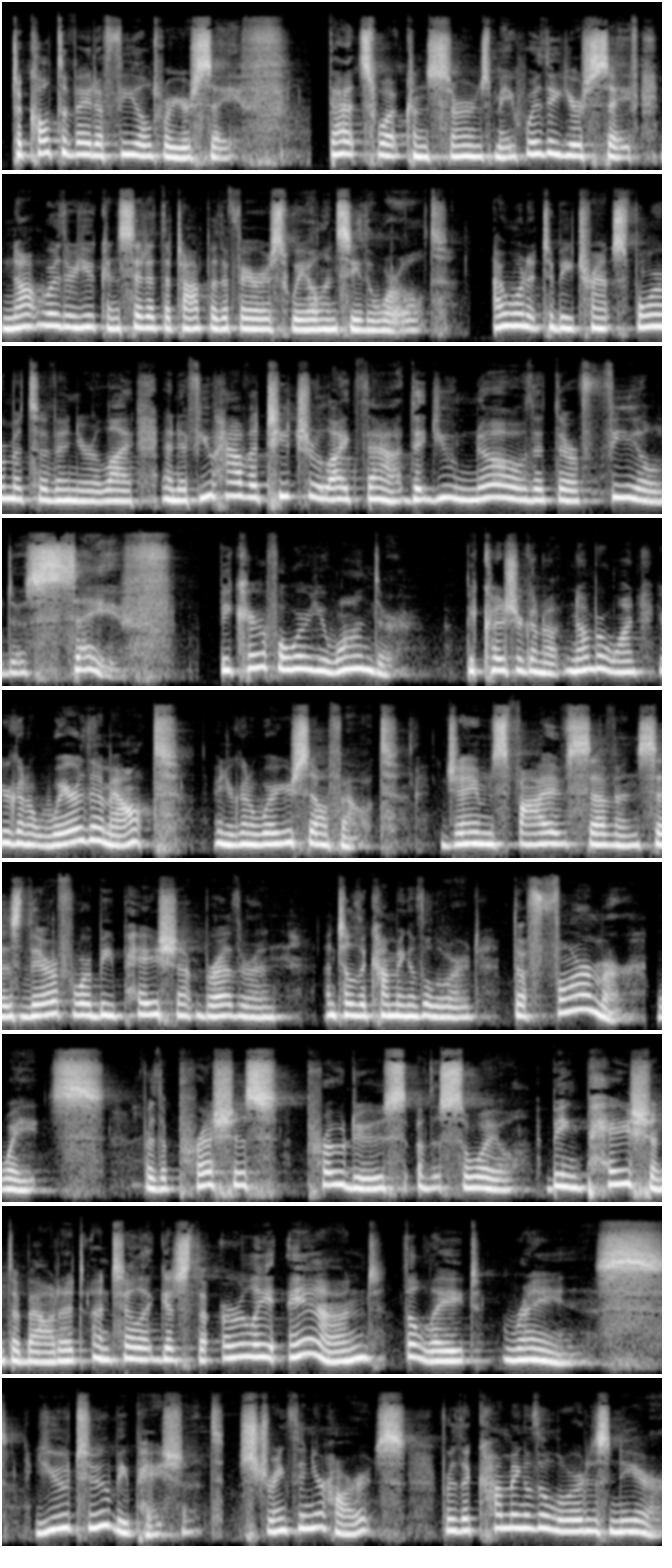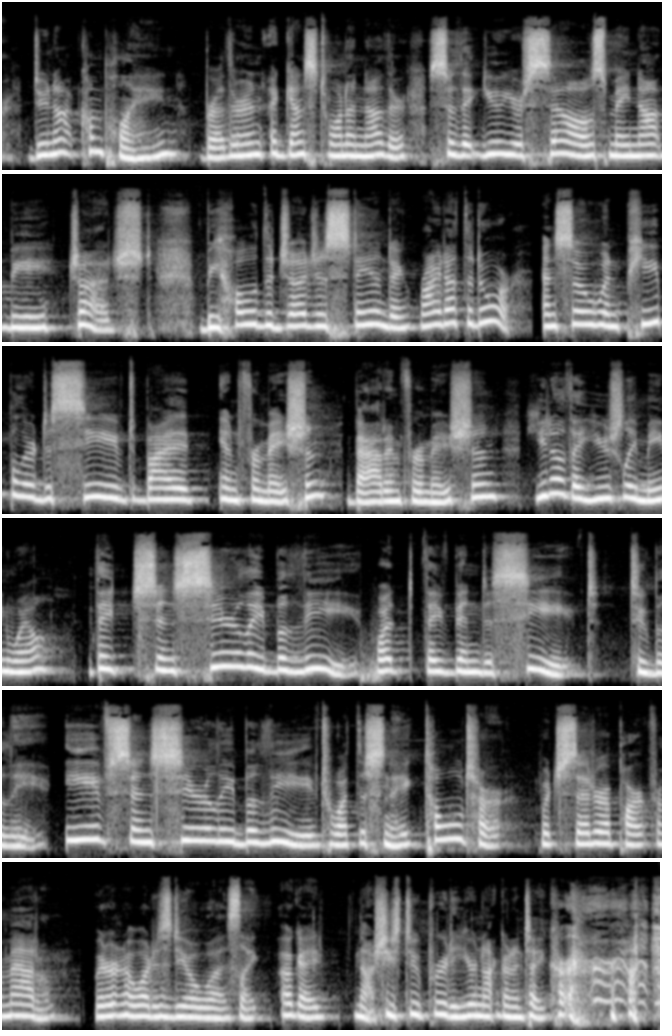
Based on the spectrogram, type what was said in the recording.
to cultivate a field where you're safe. That's what concerns me, whether you're safe, not whether you can sit at the top of the Ferris wheel and see the world. I want it to be transformative in your life. And if you have a teacher like that, that you know that their field is safe, be careful where you wander because you're going to, number one, you're going to wear them out and you're going to wear yourself out. James 5 7 says, Therefore be patient, brethren, until the coming of the Lord. The farmer waits for the precious produce of the soil, being patient about it until it gets the early and the late rains. You too be patient. Strengthen your hearts, for the coming of the Lord is near. Do not complain, brethren, against one another, so that you yourselves may not be judged. Behold, the judge is standing right at the door. And so when people are deceived by information, bad information, you know they usually mean well. They sincerely believe what they've been deceived to believe. Eve sincerely believed what the snake told her which set her apart from Adam. We don't know what his deal was. Like, okay, no, she's too pretty. You're not going to take her.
